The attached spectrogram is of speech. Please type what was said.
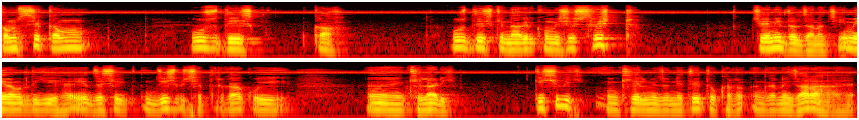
कम से कम उस देश का, उस देश के नागरिकों में से श्रेष्ठ चयनित दल जाना चाहिए। मेरा मतलब ये है जैसे जिस भी क्षेत्र का कोई खिलाड़ी किसी भी खेल में जो नेतृत्व कर, करने जा रहा है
